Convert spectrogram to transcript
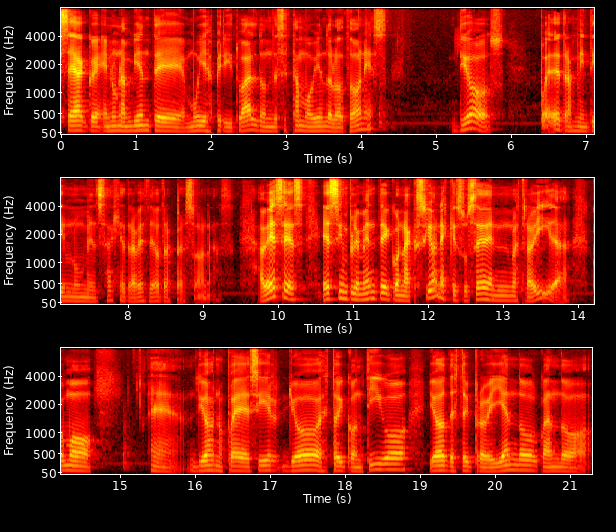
sea en un ambiente muy espiritual donde se están moviendo los dones. Dios puede transmitirnos un mensaje a través de otras personas. A veces es simplemente con acciones que suceden en nuestra vida, como eh, Dios nos puede decir, yo estoy contigo, yo te estoy proveyendo cuando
